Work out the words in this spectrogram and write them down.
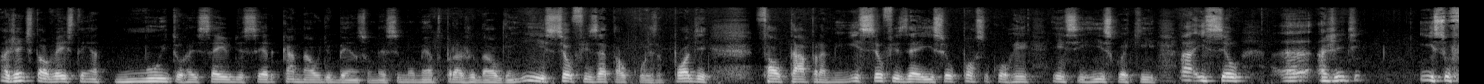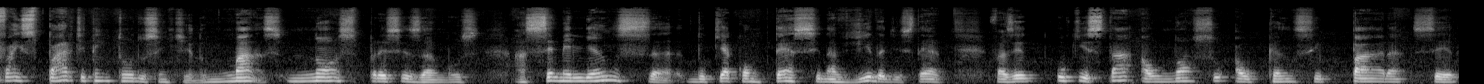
A gente talvez tenha muito receio de ser canal de bênção nesse momento para ajudar alguém. E se eu fizer tal coisa, pode faltar para mim. E se eu fizer isso, eu posso correr esse risco aqui. Ah, e se eu. Uh, a gente. Isso faz parte, tem todo sentido. Mas nós precisamos a semelhança do que acontece na vida de Esther, fazer o que está ao nosso alcance para ser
